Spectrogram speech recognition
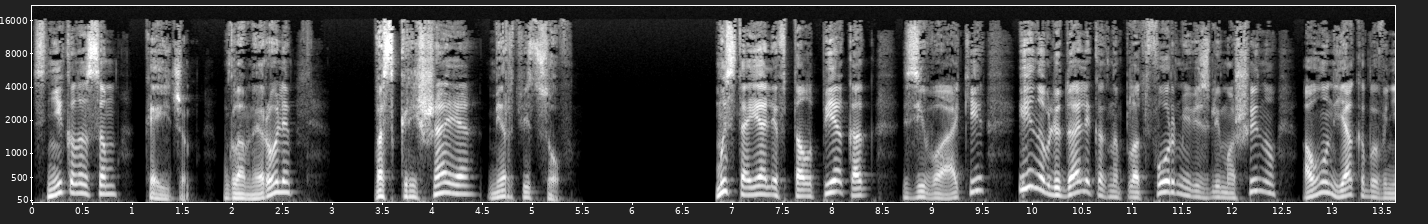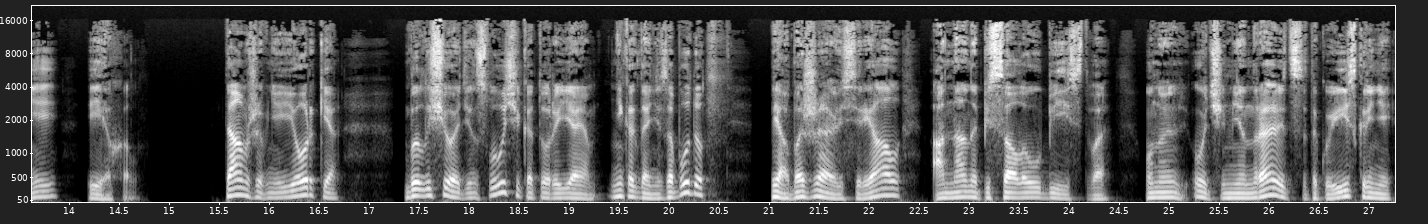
с Николасом Кейджем в главной роли – воскрешая мертвецов. Мы стояли в толпе, как зеваки, и наблюдали, как на платформе везли машину, а он якобы в ней ехал. Там же, в Нью-Йорке, был еще один случай, который я никогда не забуду. Я обожаю сериал «Она написала убийство». Он очень мне нравится, такой искренний.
